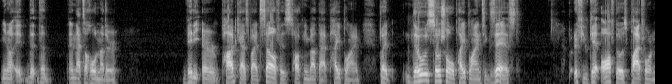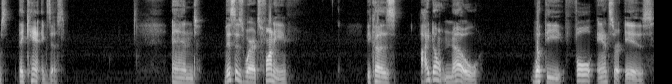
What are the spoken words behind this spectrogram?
You know, it, the, the and that's a whole nother video or podcast by itself is talking about that pipeline. But those social pipelines exist. But if you get off those platforms, they can't exist. And this is where it's funny because I don't know what the full answer is.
